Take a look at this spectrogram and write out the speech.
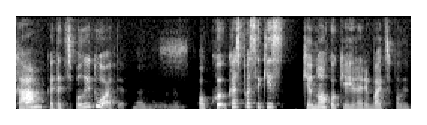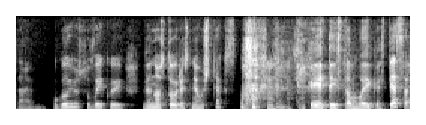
kam, kad atsipalaiduoti. Mhm. O kas pasakys, kieno kokia yra riba atsipalaidavimo. O gal jūsų vaikui vienos taurės neužteks, kai ateis tam laikas, tiesa,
